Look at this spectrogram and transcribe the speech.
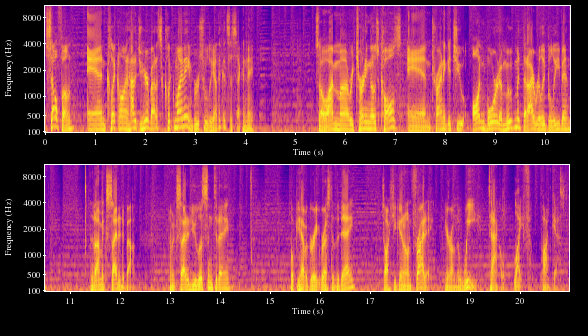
Cell phone, and click on how did you hear about us? Click my name, Bruce Hooley. I think it's the second name. So I'm uh, returning those calls and trying to get you on board a movement that I really believe in, that I'm excited about. I'm excited you listened today. Hope you have a great rest of the day. Talk to you again on Friday here on the We Tackle Life podcast.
